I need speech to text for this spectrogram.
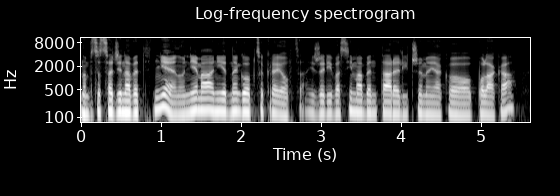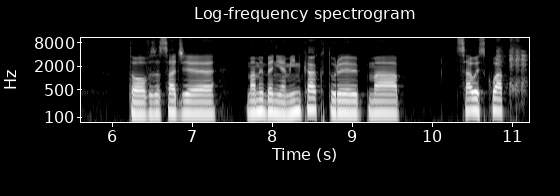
no w zasadzie nawet nie, no nie ma ani jednego obcokrajowca. Jeżeli Wasima Bentare liczymy jako Polaka, to w zasadzie mamy Beniaminka, który ma cały skład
